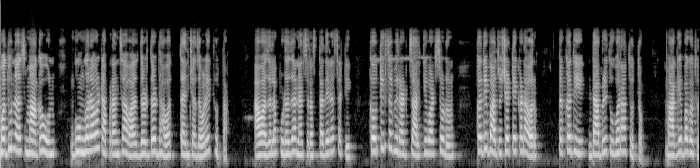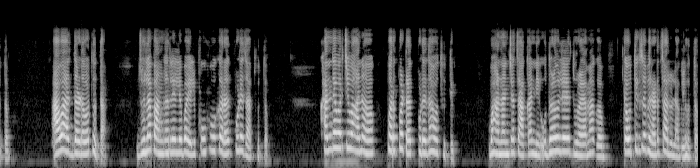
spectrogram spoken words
मधूनच मागाहून गुंगरावा टापरांचा आवाज दडदड धावत त्यांच्याजवळ येत होता. आवाजाला पुढे जाण्यास रस्ता देण्यासाठी कौतिकचं बिराड चालती वाट सोडून कधी बाजूच्या टेकडावर तर कधी डाबरीत उभं राहत होतं मागे बघत होतं. आवाज दडवत होता. झुला पांघरलेले बैल फू फू करत पुढे जात होतं. खांद्यावरची वाहनं फरफटत पुढे धावत होती. वाहनांच्या चाकांनी उधळवलेल्या धुराळ्यामागं कौतिकचं बिराड चालू लागलं होतं.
